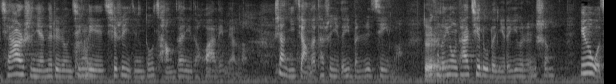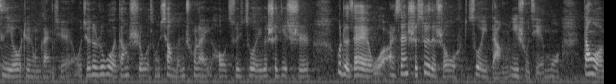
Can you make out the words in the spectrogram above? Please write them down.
前二十年的这种经历，其实已经都藏在你的画里面了。像你讲的，它是你的一本日记嘛？你可能用它记录了你的一个人生。因为我自己也有这种感觉，我觉得如果我当时我从校门出来以后去做一个设计师，或者在我二三十岁的时候我做一档艺术节目，当我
